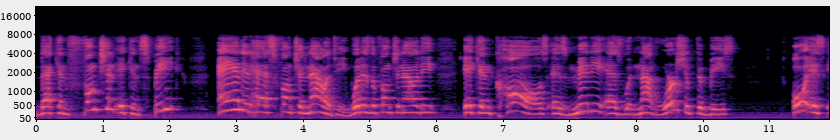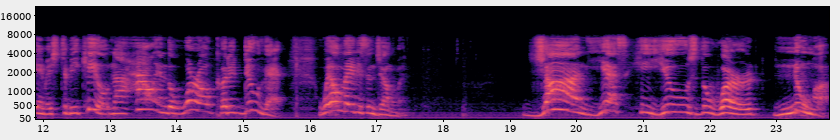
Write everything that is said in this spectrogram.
that can function, it can speak, and it has functionality. What is the functionality? it can cause as many as would not worship the beast or its image to be killed. Now, how in the world could it do that? Well, ladies and gentlemen, John, yes, he used the word pneuma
